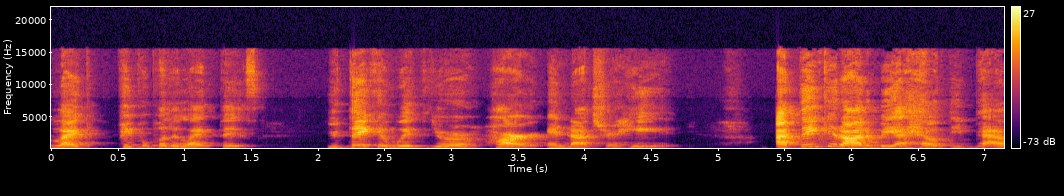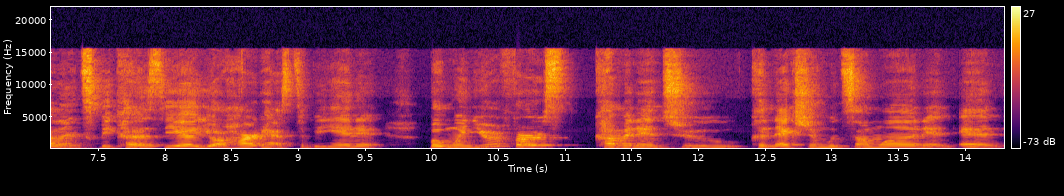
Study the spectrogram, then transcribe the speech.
like people put it like this. You thinking with your heart and not your head. I think it ought to be a healthy balance because yeah, your heart has to be in it. But when you're first coming into connection with someone and and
